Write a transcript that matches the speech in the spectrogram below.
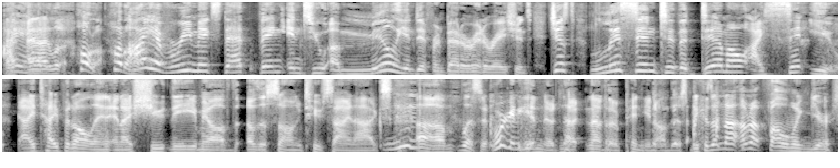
I and have, I look, hold on, hold on. I have remixed that thing into a million different better iterations. Just listen to the demo I sent you. I type it all in and I shoot the email of the, of the song to Synox. Um, listen, we're gonna get ano- another opinion on this because I'm not I'm not following yours.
